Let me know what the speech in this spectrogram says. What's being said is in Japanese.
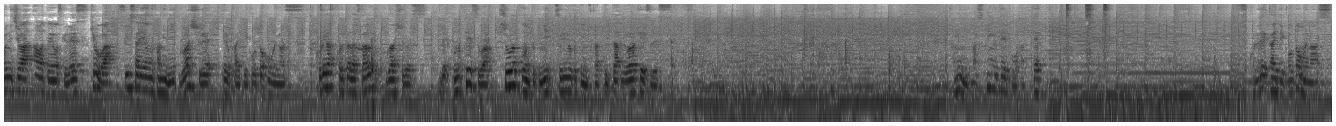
こんにちは、粟田洋介です。今日は水彩用の紙にグワッシュで絵を描いていこうと思います。これがこれから使うグワッシュです。で、このケースは小学校の時に釣りの時に使っていたルアーケースです。紙にマスキングテープを貼ってこれで描いていこうと思います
